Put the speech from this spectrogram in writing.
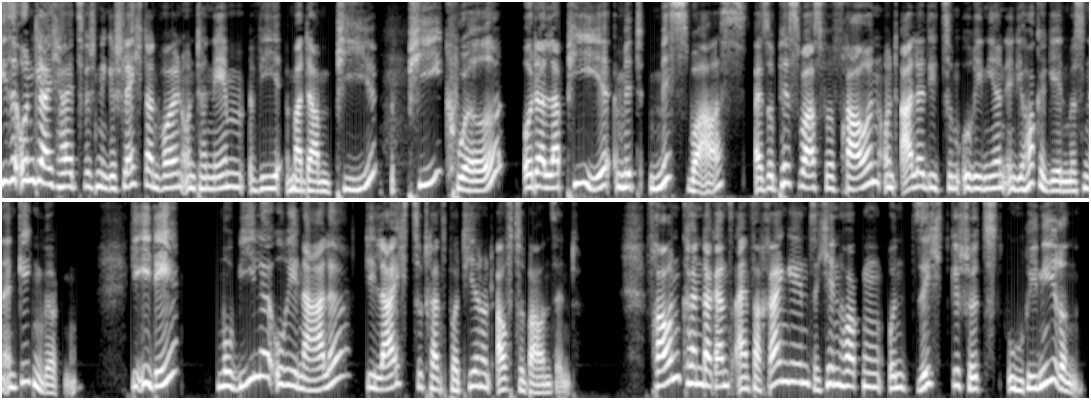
Diese Ungleichheit zwischen den Geschlechtern wollen Unternehmen wie Madame P, P-Quill oder Lapie mit Missoirs, also Pissoirs für Frauen und alle, die zum Urinieren in die Hocke gehen müssen, entgegenwirken. Die Idee? Mobile Urinale, die leicht zu transportieren und aufzubauen sind. Frauen können da ganz einfach reingehen, sich hinhocken und sichtgeschützt urinieren.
